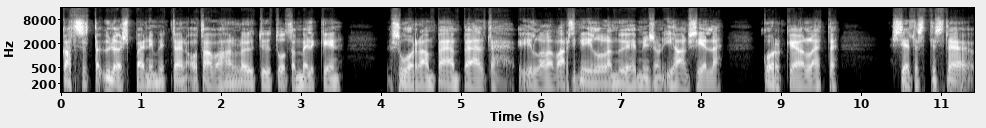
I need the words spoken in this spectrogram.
katsetta ylöspäin. Nimittäin Otavahan löytyy tuolta melkein suoraan pään päältä illalla, varsinkin illalla myöhemmin se on ihan siellä korkealla, että sieltä sitten sitä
